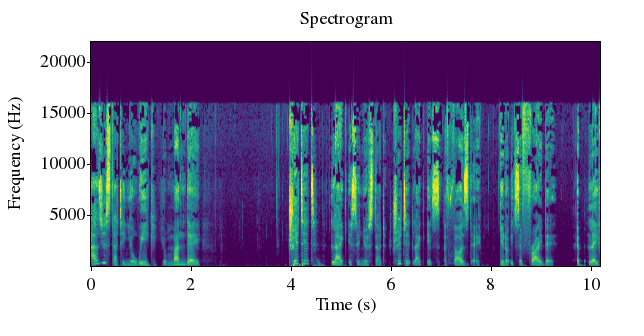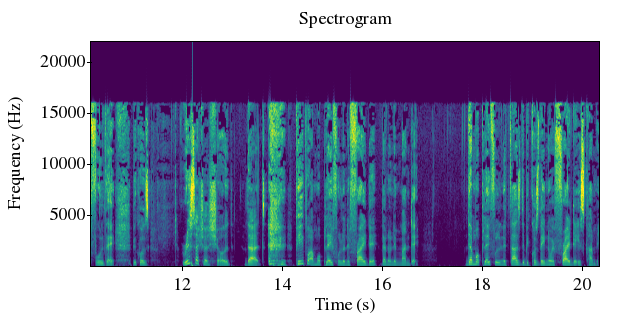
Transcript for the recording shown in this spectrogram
as you're starting your week, your Monday, treat it like it's a new start. Treat it like it's a Thursday. You know, it's a Friday, a playful day. Because researchers showed that people are more playful on a Friday than on a Monday. They're more playful on a Thursday because they know a Friday is coming.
